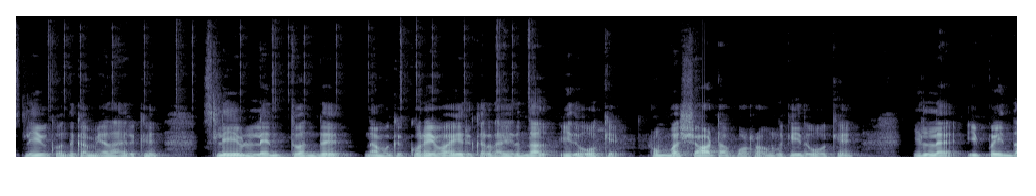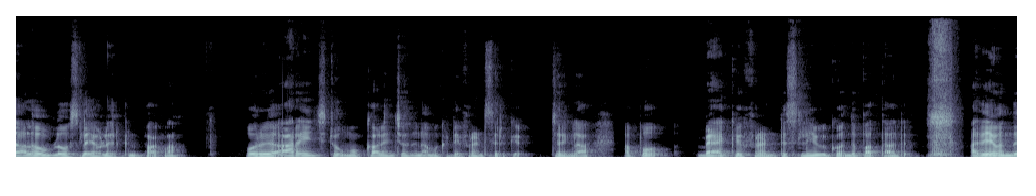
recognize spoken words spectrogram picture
ஸ்லீவுக்கு வந்து கம்மியாக தான் இருக்குது ஸ்லீவ் லென்த் வந்து நமக்கு குறைவாக இருக்கிறதா இருந்தால் இது ஓகே ரொம்ப ஷார்ட்டாக போடுறவங்களுக்கு இது ஓகே இல்லை இப்போ இந்த அளவு ப்ளவுஸில் எவ்வளோ இருக்குதுன்னு பார்க்கலாம். ஒரு அரை இன்ச் டு முக்கால் இன்ச் வந்து நமக்கு டிஃப்ரென்ஸ் இருக்குது சரிங்களா? அப்போது பேக்கு ஃப்ரண்ட்டு ஸ்லீவுக்கு வந்து பத்தாது. அதே வந்து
